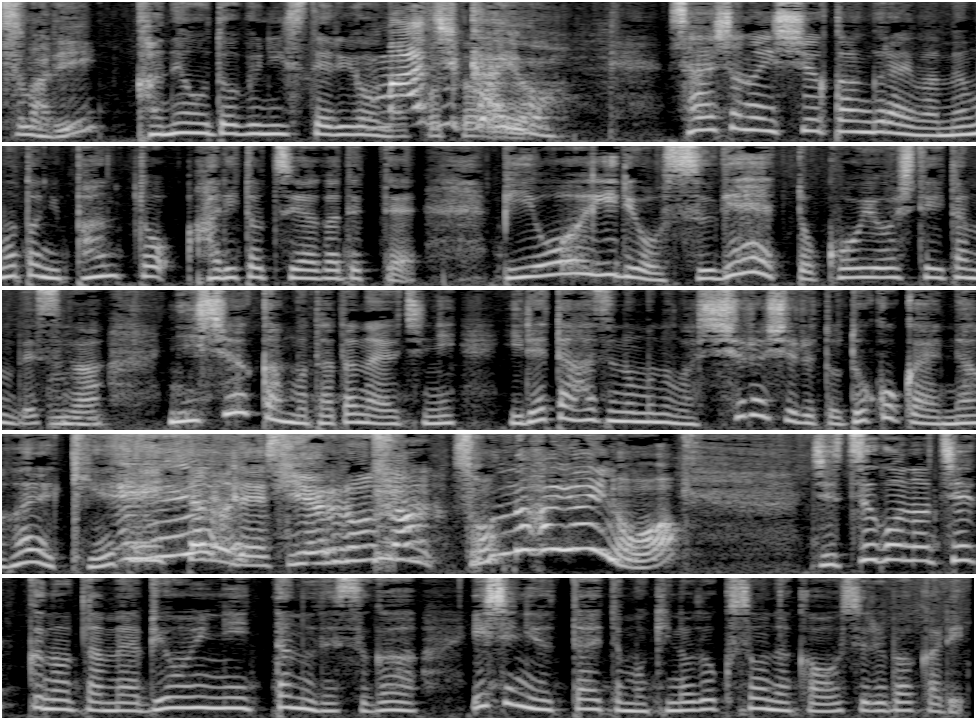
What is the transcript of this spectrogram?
つまり？金をドブに捨てるようなマこと。ジかよ最初の1週間ぐらいは目元にパンと張りとツヤが出て美容医療すげえと高揚していたのですが、2週間も経たないうちに入れたはずのものがシュルシュルとどこかへ流れ消えていったのです、ヒアルロン酸、そんな早いの？術後のチェックのため病院に行ったのですが医師に訴えても気の毒そうな顔をするばかり。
